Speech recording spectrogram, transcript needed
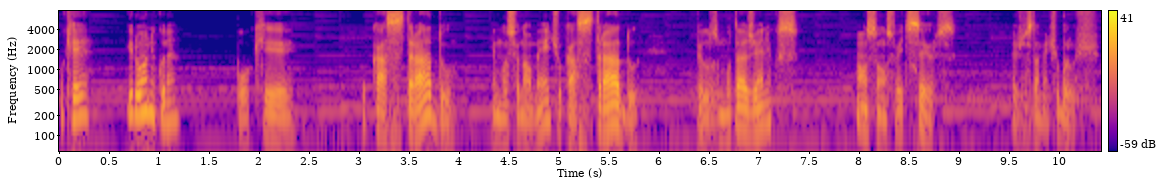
O que é irônico, né? Porque o castrado, emocionalmente, o castrado pelos mutagênicos, não são os feiticeiros. É justamente o bruxo.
